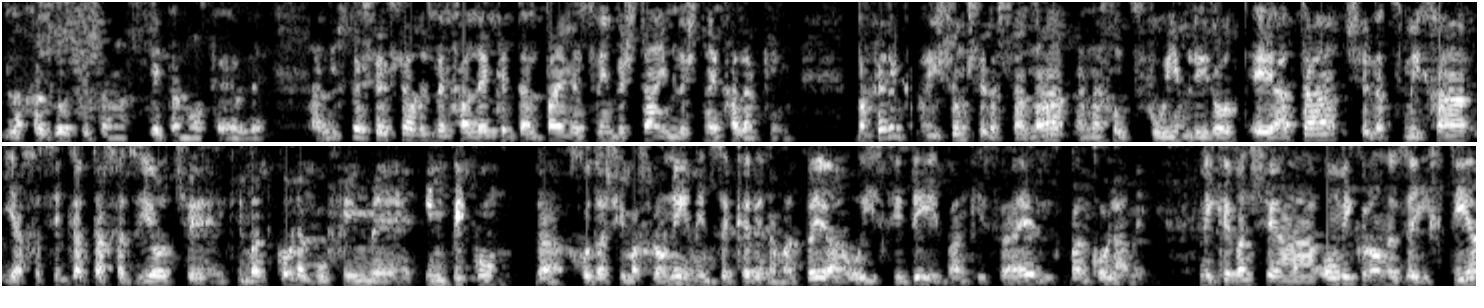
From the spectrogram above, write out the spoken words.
לחזות את הנושא הזה. אני חושב שאפשר לחלק את 2022 לשני חלקים. בחלק הראשון של השנה אנחנו צפויים לראות האטה של הצמיחה יחסית לתחזיות שכמעט כל הגופים הנפיקו בחודשים האחרונים, אם זה קרן המטבע או ECD, בנק ישראל, בנק עולמי. מכיוון שהאומיקרון הזה הפתיע,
